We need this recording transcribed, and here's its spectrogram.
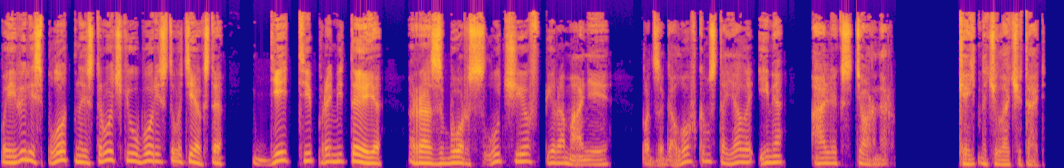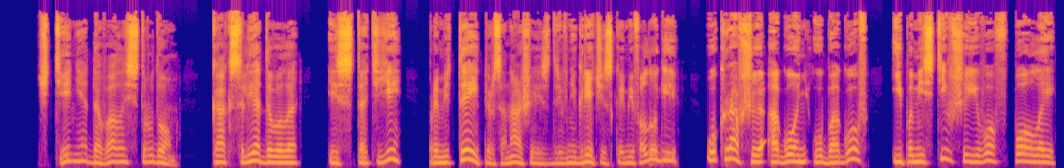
появились плотные строчки убористого текста «Дети Прометея. Разбор случаев пиромании». Под заголовком стояло имя Алекс Тернер. Кейт начала читать. Чтение давалось с трудом. Как следовало из статьи, Прометей, персонаж из древнегреческой мифологии, укравший огонь у богов и поместивший его в полой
